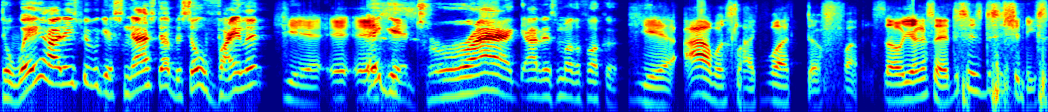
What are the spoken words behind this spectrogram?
the way how these people get snatched up is so violent. Yeah, it, they get dragged out of this motherfucker. Yeah, I was like, what the fuck? So yeah, like I said, this is this is Shanice.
